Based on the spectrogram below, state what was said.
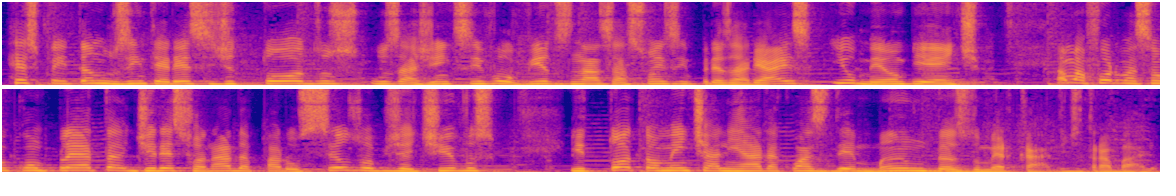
respeitando os interesses de todos os agentes envolvidos nas ações empresariais e o meio ambiente. É uma formação completa, direcionada para os seus objetivos e totalmente alinhada com as demandas do mercado de trabalho.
